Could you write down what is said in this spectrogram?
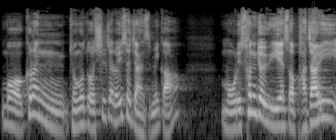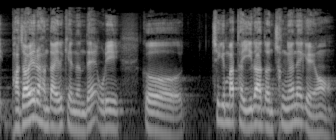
뭐 그런 경우도 실제로 있었지 않습니까? 뭐 우리 선교위에서 바자위 바자회를 한다 이렇게 했는데 우리 그 책임 맡아 일하던 청년에게요.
